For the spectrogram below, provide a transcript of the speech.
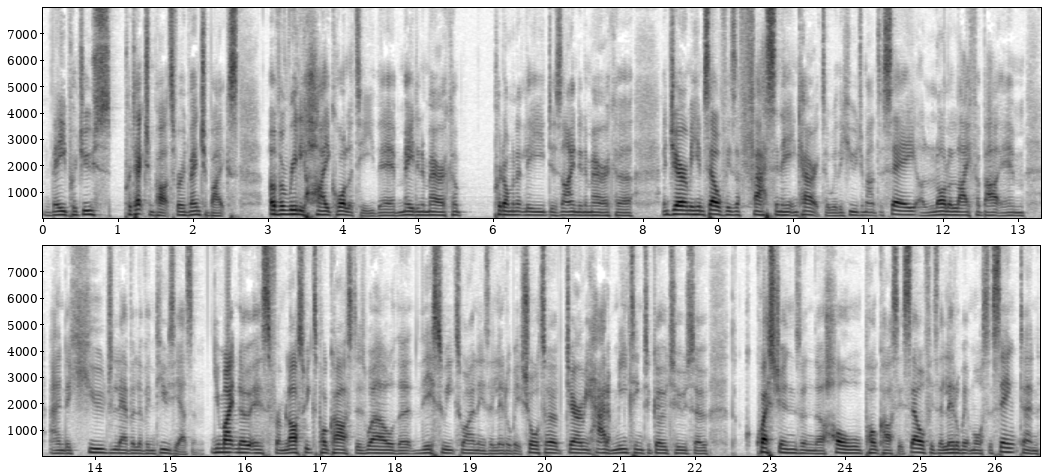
They produce protection parts for adventure bikes of a really high quality. They're made in America, predominantly designed in America. And Jeremy himself is a fascinating character with a huge amount to say, a lot of life about him, and a huge level of enthusiasm. You might notice from last week's podcast as well that this week's one is a little bit shorter. Jeremy had a meeting to go to, so the questions and the whole podcast itself is a little bit more succinct, and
